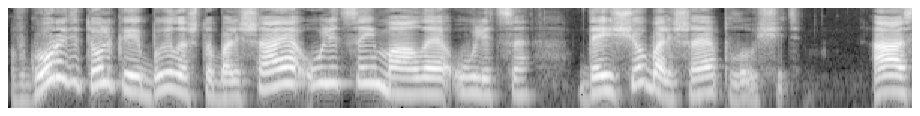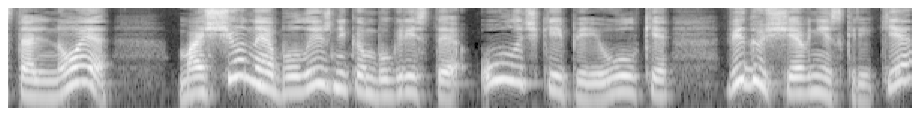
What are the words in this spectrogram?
в городе только и было, что большая улица и малая улица, да еще большая площадь а остальное — мощенные булыжником бугристые улочки и переулки, ведущие вниз к реке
